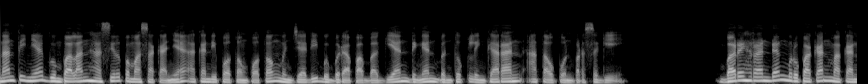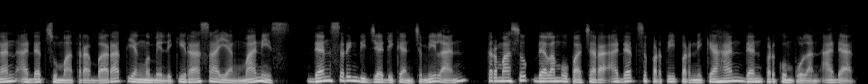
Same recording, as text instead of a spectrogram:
Nantinya gumpalan hasil pemasakannya akan dipotong-potong menjadi beberapa bagian dengan bentuk lingkaran ataupun persegi. Bareh randang merupakan makanan adat Sumatera Barat yang memiliki rasa yang manis, dan sering dijadikan cemilan, termasuk dalam upacara adat seperti pernikahan dan perkumpulan adat.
